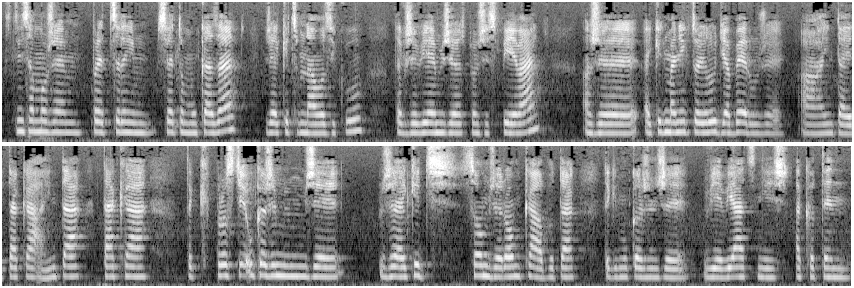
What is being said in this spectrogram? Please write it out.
s tým sa môžem pred celým svetom ukázať, že aj keď som na voziku, takže viem, že aspoň, že spievať a že aj keď ma niektorí ľudia berú, že a inta je taká a inta taká, tak proste ukážem im, že, že aj keď som, že Romka alebo tak, tak im ukážem, že vie viac než ako ten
